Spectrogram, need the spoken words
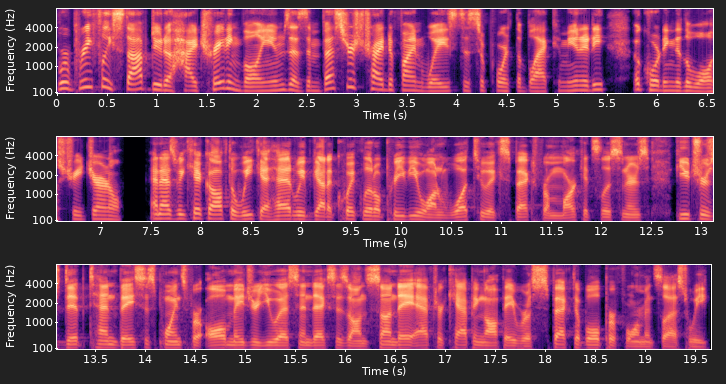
were briefly stopped due to high trading volumes as investors tried to find ways to support the black community, according to the Wall Street Journal. And as we kick off the week ahead, we've got a quick little preview on what to expect from markets listeners. Futures dipped 10 basis points for all major U.S. indexes on Sunday after capping off a respectable performance last week.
